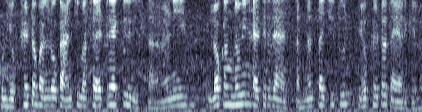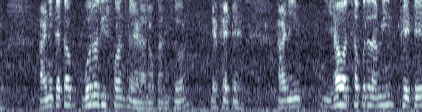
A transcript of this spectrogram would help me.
पूण ह्यो फेटो बांदलो काय आणखी मातसो अट्रॅक्टीव दिसता आणि लोकांक नवीन काहीतरी जाय आसता म्हणून तातून ह्यो फेटो तयार केलो. आणि ताका बरो रिस्पॉन्स मेळ्ळा लोकांचो त्या फेट्यान आणि ह्या वर्सा परत आमी फेटे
